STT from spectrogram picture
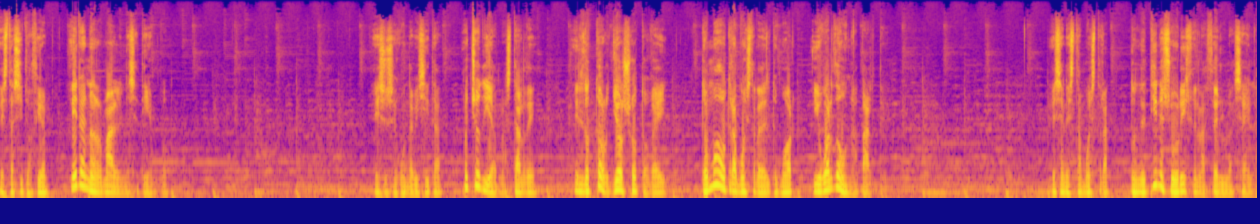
Esta situación era normal en ese tiempo. En su segunda visita, ocho días más tarde, el doctor George Otto Gay tomó otra muestra del tumor y guardó una parte. Es en esta muestra donde tiene su origen la célula SELA.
